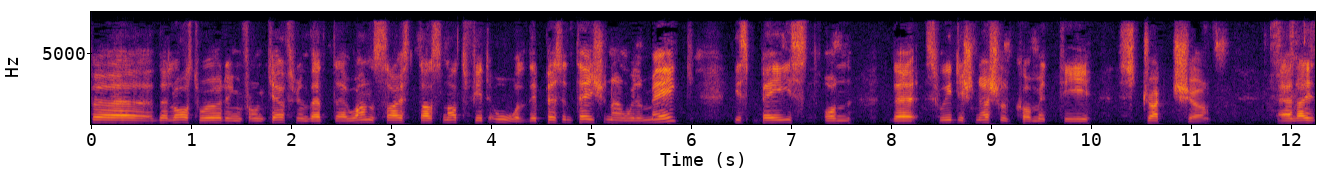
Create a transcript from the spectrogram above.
uh, the last wording from Katharine that one size does not fit all. The presentation I will make is based on the Swedish National Committee structure and I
